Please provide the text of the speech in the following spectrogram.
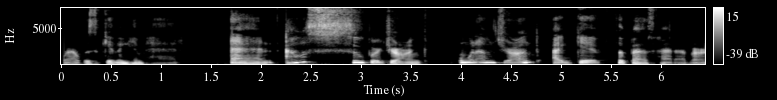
where I was giving him head and I was super drunk. When I'm drunk, I give the best head ever.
